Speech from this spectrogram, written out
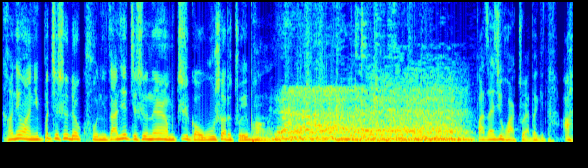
肯定啊，你不接受点苦，你咋去接受那样至高无上的追捧呢？把这句话转达给他啊。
